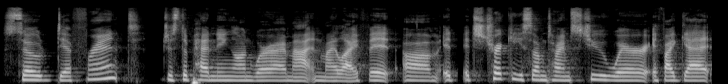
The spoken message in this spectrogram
so different just depending on where I'm at in my life. It um it it's tricky sometimes too where if I get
